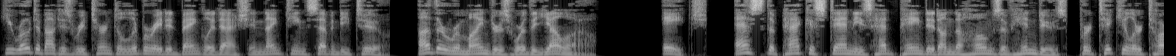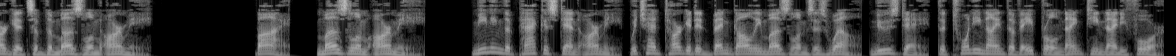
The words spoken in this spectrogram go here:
he wrote about his return to liberated Bangladesh in 1972. Other reminders were the yellow H. S. the Pakistanis had painted on the homes of Hindus, particular targets of the Muslim army. By Muslim army meaning the Pakistan Army, which had targeted Bengali Muslims as well. Newsday, the 29th of April 1994.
